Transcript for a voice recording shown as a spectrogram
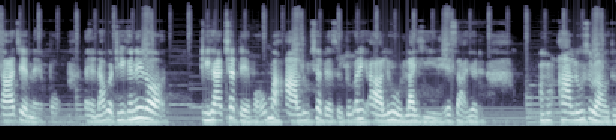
စားကျင်တယ်ပေါ့အဲနောက်ပြီးဒီကနေ့တော့ဒီဟာချက်တယ်ပေါ့ဥမာအာလူချက်တယ်ဆိုသူအဲ့ဒီအာလူကိုလိုက်ရေးတယ်စာရွက်တယ် အာလူဆိုတာကိုသူ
